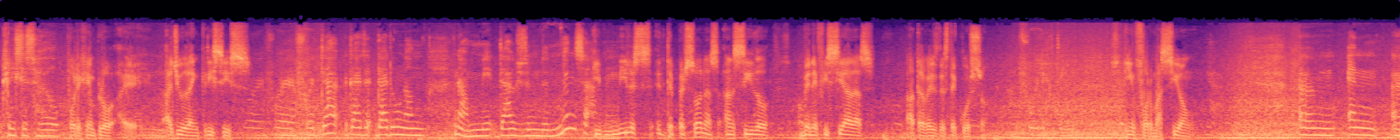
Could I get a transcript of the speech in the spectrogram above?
Crisishulp. Por ejemplo, eh, ayuda en crisis. Voor, voor daar, daar, daar doen dan nou, duizenden mensen aan. Y miles de personas han sido beneficiadas a través de este curso. Información. Um, en uh,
